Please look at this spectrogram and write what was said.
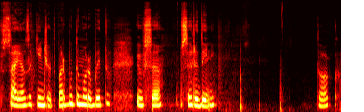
Все, я закінчив. Тепер будемо робити і все всередині. Так.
